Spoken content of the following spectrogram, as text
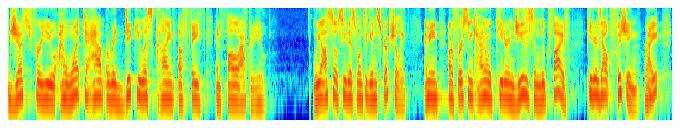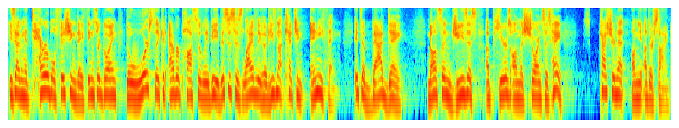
just for you. I want to have a ridiculous kind of faith and follow after you. We also see this once again scripturally. I mean, our first encounter with Peter and Jesus in Luke 5. Peter's out fishing, right? He's having a terrible fishing day. Things are going the worst they could ever possibly be. This is his livelihood. He's not catching anything. It's a bad day. And all of a sudden, Jesus appears on the shore and says, Hey, Cast your net on the other side.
